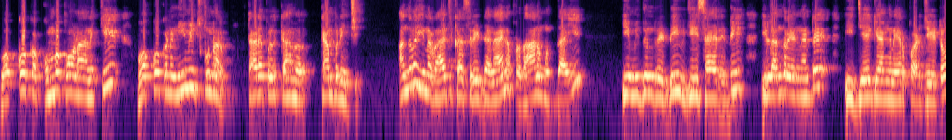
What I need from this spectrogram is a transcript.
ఒక్కొక్క కుంభకోణానికి ఒక్కొక్కరిని నియమించుకున్నారు తాడేపల్లి క్యాంప్ క్యాంప్ నుంచి. అందులో ఈయన రాజకాశి రెడ్డి అని ఆయన ప్రధాన ముద్దాయి. ఈ మిథున్ రెడ్డి విజయసాయి రెడ్డి వీళ్ళందరూ ఏంటంటే ఈ జే గ్యాంగ్ని ఏర్పాటు చేయటం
